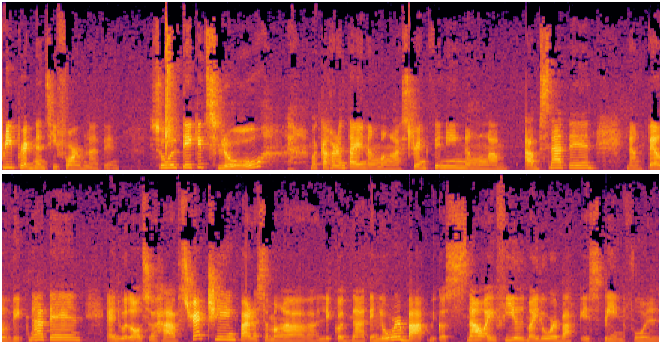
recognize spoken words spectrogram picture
pre-pregnancy form natin. So, we'll take it slow. Magkakaroon tayo ng mga strengthening ng mga abs natin, ng pelvic natin, and we'll also have stretching para sa mga likod natin, lower back, because now I feel my lower back is painful.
